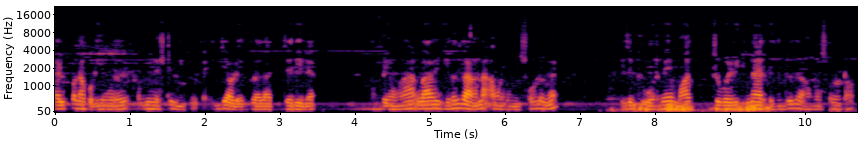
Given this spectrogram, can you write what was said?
ஹெல்ப் பண்ணக்கூடிய ஒரு கம்யூனிஸ்ட்டு இன்றைக்கி இந்தியாவில் இருக்கிறதா தெரியல. அப்படி அவங்களாம் இருந்தாங்கன்னா அவங்களுக்கு கொஞ்சம் சொல்லுங்கள் இதுக்கு ஒரே மாற்று வழி என்ன இருக்குதுன்றது அவங்க சொல்லட்டும்.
